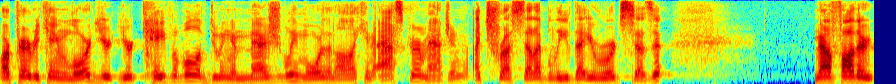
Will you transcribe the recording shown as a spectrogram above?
our prayer became, Lord, you're, you're capable of doing immeasurably more than all I can ask or imagine. I trust that. I believe that your word says it. Now, Father,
